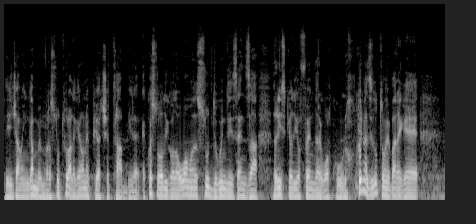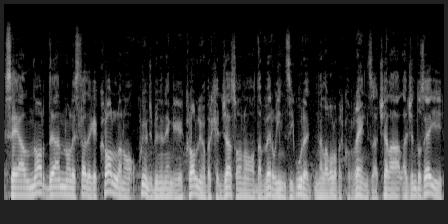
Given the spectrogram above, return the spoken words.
diciamo, in campo infrastrutturale che non è più accettabile e questo lo dico da uomo del sud quindi senza rischio di offendere qualcuno. Qui innanzitutto mi pare che se al nord hanno le strade che crollano, qui non c'è bisogno neanche che crollino perché già sono davvero insicure nella loro percorrenza, cioè la, la 106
